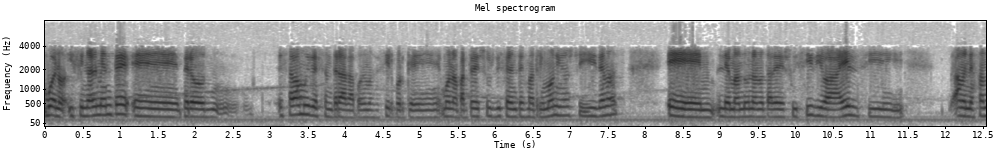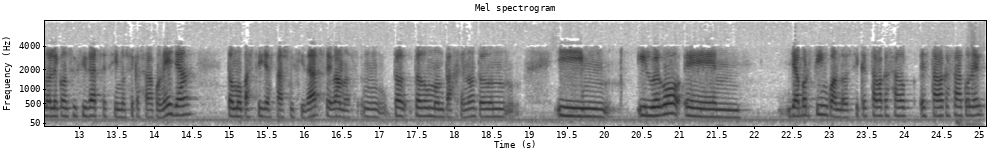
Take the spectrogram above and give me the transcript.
bueno, y finalmente, eh, pero estaba muy descentrada, podemos decir, porque, bueno, aparte de sus diferentes matrimonios y demás, eh, le mandó una nota de suicidio a él, si, amenazándole con suicidarse si no se casaba con ella, tomó pastillas para suicidarse, vamos, mm, todo un montaje, ¿no? Todo y, y luego, eh, ya por fin cuando sí que estaba casado estaba casada con él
